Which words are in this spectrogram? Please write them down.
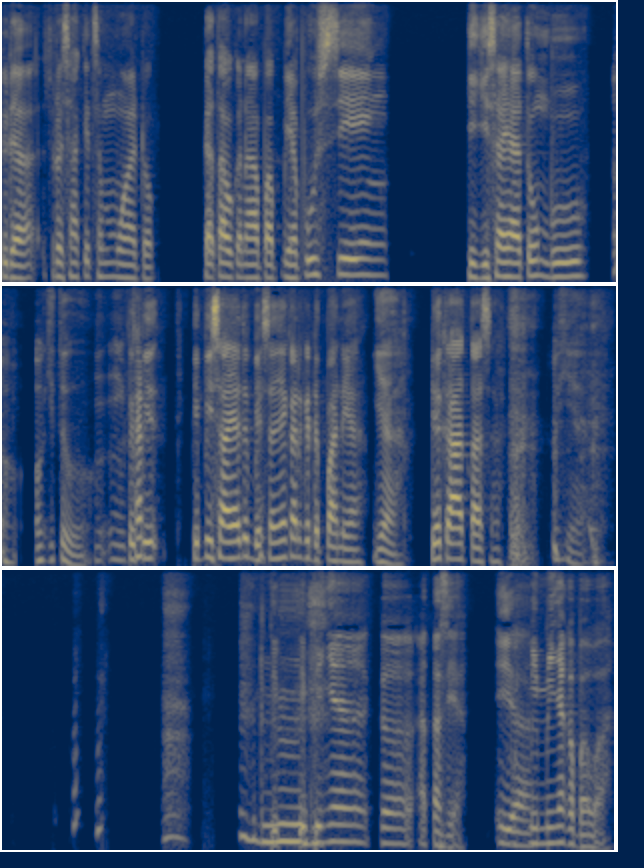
sudah sudah sakit semua, Dok. Enggak tahu kenapa, ya pusing. Gigi saya tumbuh. Oh, oh gitu. Mm-mm, Pipi pipi saya tuh biasanya kan ke depan ya. Ya. Dia ke atas. Oh iya. Pi- Pipinya ke atas ya. Iya. Miminya ke bawah.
